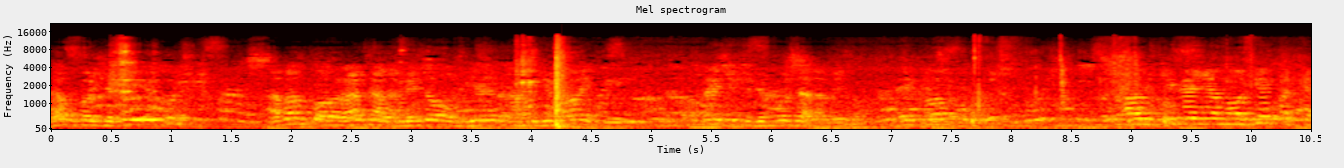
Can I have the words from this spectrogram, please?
Donc, je dis, écoute, avant qu'on rentre à la maison, on vient rapidement et puis après, je te dépose à la maison. Ah oui, tu viens à manger parce que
